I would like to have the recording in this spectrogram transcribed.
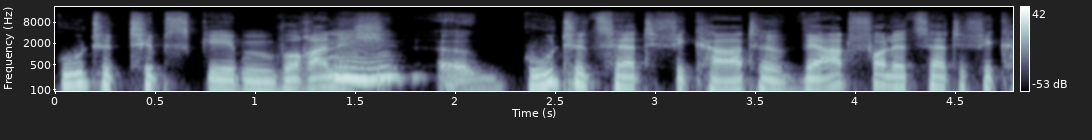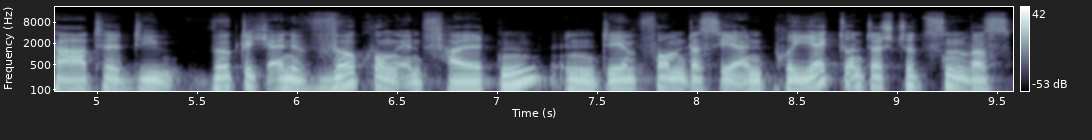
gute Tipps geben, woran mhm. ich äh, gute Zertifikate, wertvolle Zertifikate, die wirklich eine Wirkung entfalten, in dem Form, dass sie ein Projekt unterstützen, was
